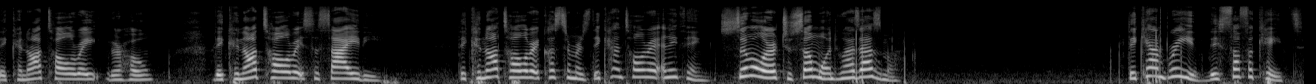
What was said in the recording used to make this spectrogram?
They cannot tolerate their home. They cannot tolerate society. They cannot tolerate customers. They can't tolerate anything. Similar to someone who has asthma. They can't breathe. They suffocate.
